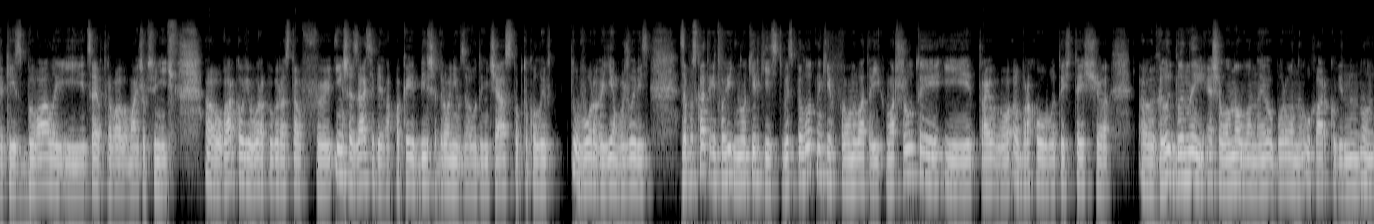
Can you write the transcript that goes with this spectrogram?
який збивали, і це тривало майже всю ніч. Е, У Харкові ворог використав інший засіб, і навпаки, більше дронів за один час. Тобто, коли в- у ворога є можливість запускати відповідну кількість безпілотників, планувати їх маршрути, і треба враховувати те, що е, глибини ешелонованої оборони у Харкові ну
